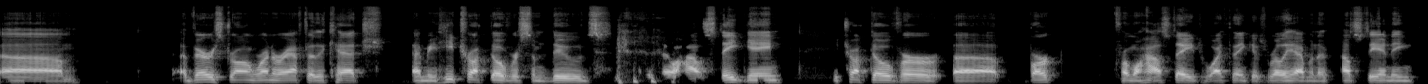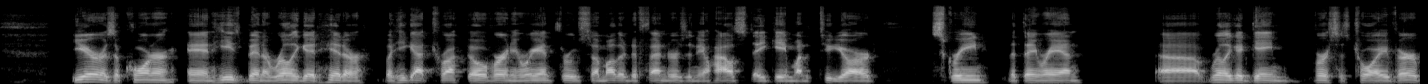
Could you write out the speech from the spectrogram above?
Um, a very strong runner after the catch. I mean, he trucked over some dudes in the Ohio State game. He trucked over uh, Burke from Ohio State, who I think is really having an outstanding year as a corner, and he's been a really good hitter. But he got trucked over, and he ran through some other defenders in the Ohio State game on a two-yard screen that they ran. Uh, really good game versus Troy. Very,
